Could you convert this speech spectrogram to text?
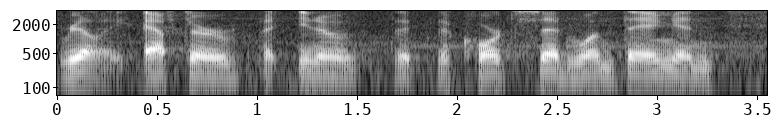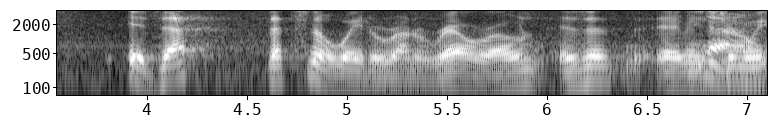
really, after you know the, the court said one thing, and is that that's no way to run a railroad, is it? I mean, no, we,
